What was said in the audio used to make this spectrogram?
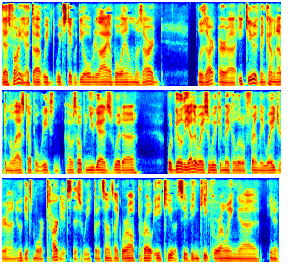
That's funny. I thought we'd we'd stick with the old reliable Allen Lazard. Lazard or uh, EQ has been coming up in the last couple of weeks, and I was hoping you guys would uh would go the other way so we can make a little friendly wager on who gets more targets this week. But it sounds like we're all pro EQ. Let's see if he can keep growing. Uh, you know,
